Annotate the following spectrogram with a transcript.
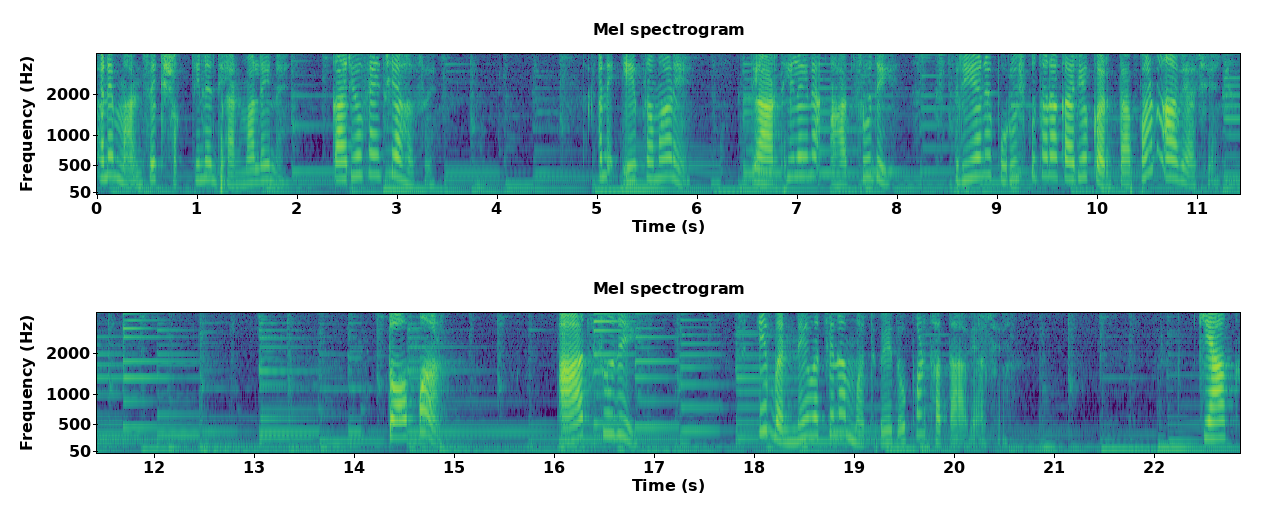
અને માનસિક શક્તિને ધ્યાનમાં લઈને કાર્યો વહેંચ્યા હશે. અને એ પ્રમાણે ત્યારથી લઈને આજ સુધી સ્ત્રી અને પુરુષ પોતાના કાર્ય કરતા પણ આવ્યા છે. તો પણ આજ સુધી એ બંને વચ્ચેના મતભેદો પણ થતા આવ્યા છે. ક્યાંક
